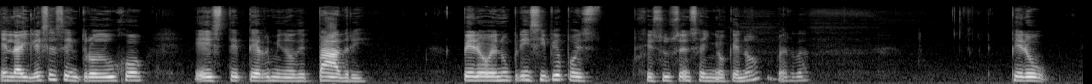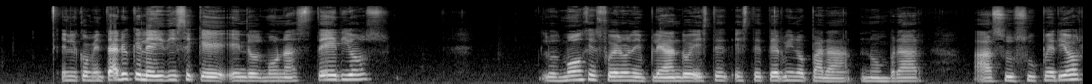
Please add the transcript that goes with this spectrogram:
en la iglesia se introdujo este término de padre, pero en un principio pues Jesús enseñó que no, ¿verdad? Pero en el comentario que leí dice que en los monasterios los monjes fueron empleando este, este término para nombrar a su superior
